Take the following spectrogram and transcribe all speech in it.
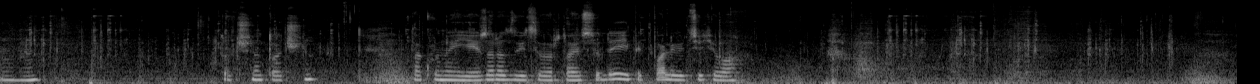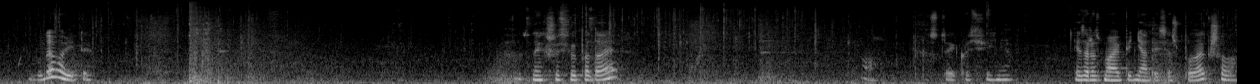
Угу. Точно, точно. Так воно і є. І Зараз звідси вертаю сюди і підпалюю ці тіла. Буде горіти? З них щось випадає? О, просто якась фігня. Я зараз маю піднятися, аж полегшала.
